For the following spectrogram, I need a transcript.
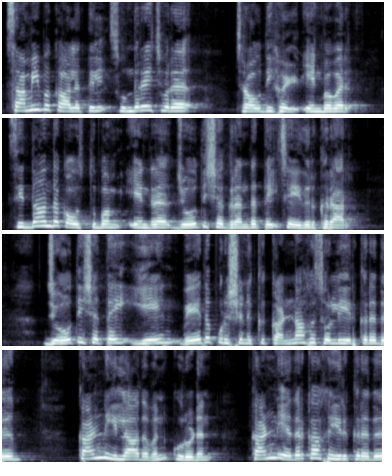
சமீப காலத்தில் சுந்தரேஸ்வர சௌதிகள் என்பவர் சித்தாந்த கௌஸ்துபம் என்ற ஜோதிஷ கிரந்தத்தை செய்திருக்கிறார். ஜோதிஷத்தை ஏன் வேத புருஷனுக்கு கண்ணாக சொல்லியிருக்கிறது? கண் இல்லாதவன் குருடன். கண் எதற்காக இருக்கிறது?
